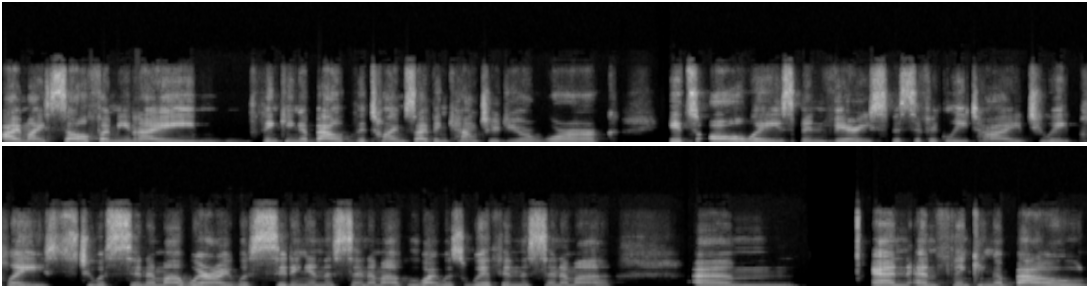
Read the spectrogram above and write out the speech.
I myself, I mean, I thinking about the times I've encountered your work, it's always been very specifically tied to a place, to a cinema where I was sitting in the cinema, who I was with in the cinema, um, and and thinking about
